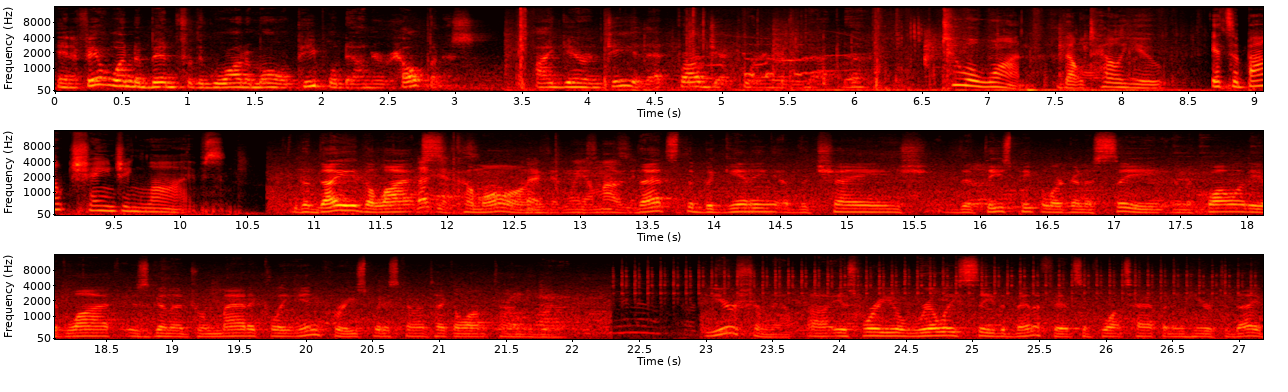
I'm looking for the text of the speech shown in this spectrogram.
And if it wouldn't have been for the Guatemalan people down there helping us, I guarantee you that project would have never got done. 201, they'll tell you, it's about changing lives. The day the lights come on, that's the beginning of the change that these people are going to see, and the quality of life is going to dramatically increase, but it's going to take a lot of time to do it. Years from now uh, is where you'll really see the benefits of what's happening here today.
